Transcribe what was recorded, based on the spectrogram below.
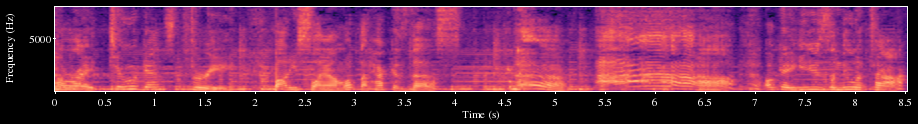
Alright, two against three. Body slam, what the heck is this? Uh, ah! Okay, he used a new attack.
